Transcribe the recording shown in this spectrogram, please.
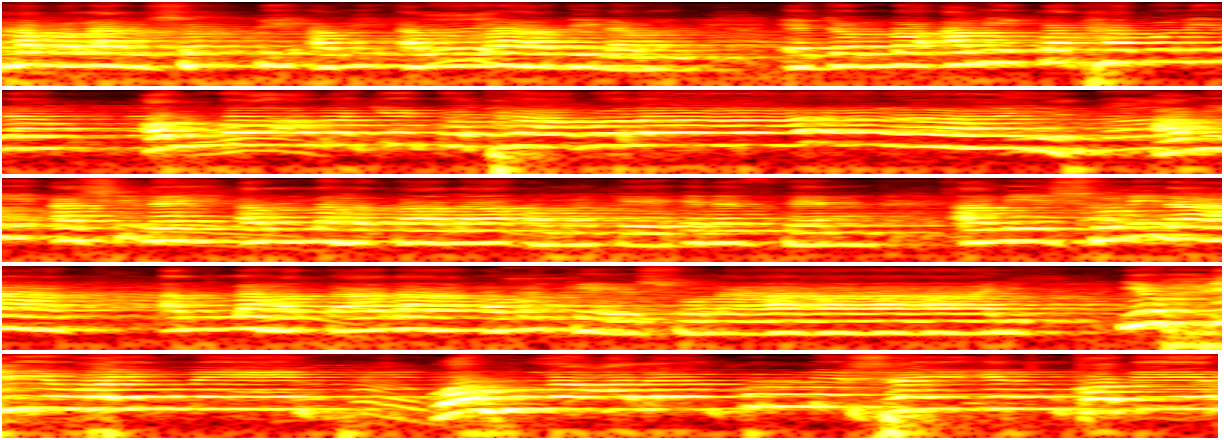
কথা বলার শক্তি আমি আল্লাহ দিলাম। এজন্য আমি কথা বলি না। আল্লাহ আমাকে কথা বলাই। আমি আসি নাই, আল্লাহ তাআলা আমাকে এনেছেন। আমি শুনি না, আল্লাহ তাআলা আমাকে শোনায়। ইউহি ওয়া ইউমিত, ওয়া হুয়া আলা কুল্লি শাইইন কদির।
